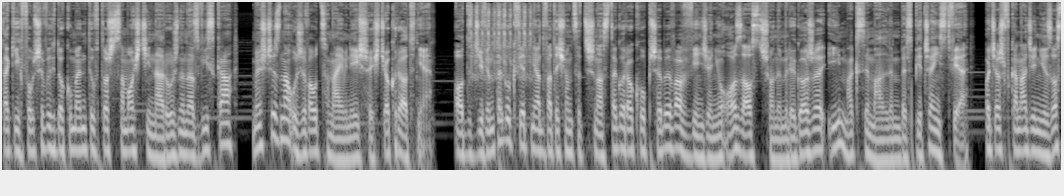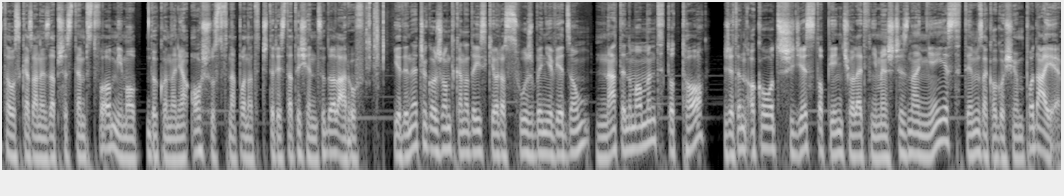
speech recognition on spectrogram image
takich fałszywych dokumentów tożsamości na różne nazwiska mężczyzna używał co najmniej sześciokrotnie. Od 9 kwietnia 2013 roku przebywa w więzieniu o zaostrzonym rygorze i maksymalnym bezpieczeństwie. Chociaż w Kanadzie nie został skazany za przestępstwo, mimo dokonania oszustw na ponad 400 tysięcy dolarów. Jedyne, czego rząd kanadyjski oraz służby nie wiedzą na ten moment, to to, że ten około 35-letni mężczyzna nie jest tym, za kogo się podaje,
